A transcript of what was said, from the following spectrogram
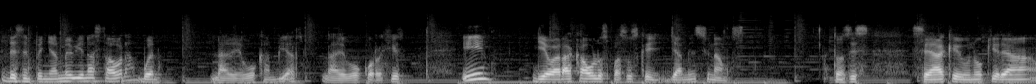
desempeñarme bien hasta ahora? Bueno, la debo cambiar, la debo corregir. Y llevar a cabo los pasos que ya mencionamos. Entonces, sea que uno quiera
